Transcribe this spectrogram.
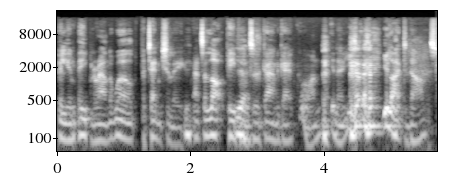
billion people around the world potentially. Mm-hmm. That's a lot of people yes. to go and go. Go on, you know, you, you like to dance.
